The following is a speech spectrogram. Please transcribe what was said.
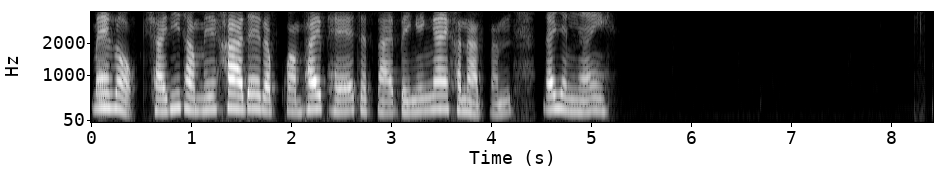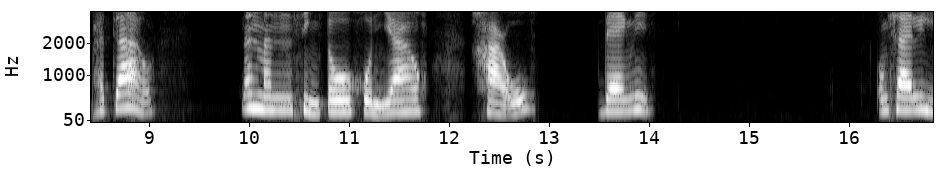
ไม่หรอกชายที่ทำให้ข้าได้รับความพ่ายแพ้จะตายไปง่าย ๆ ขนาดนั้นได้ยังไง พระเจ้า นั่นมันสิงโตขนยาว ขาว แดงนี่ องชายลี่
